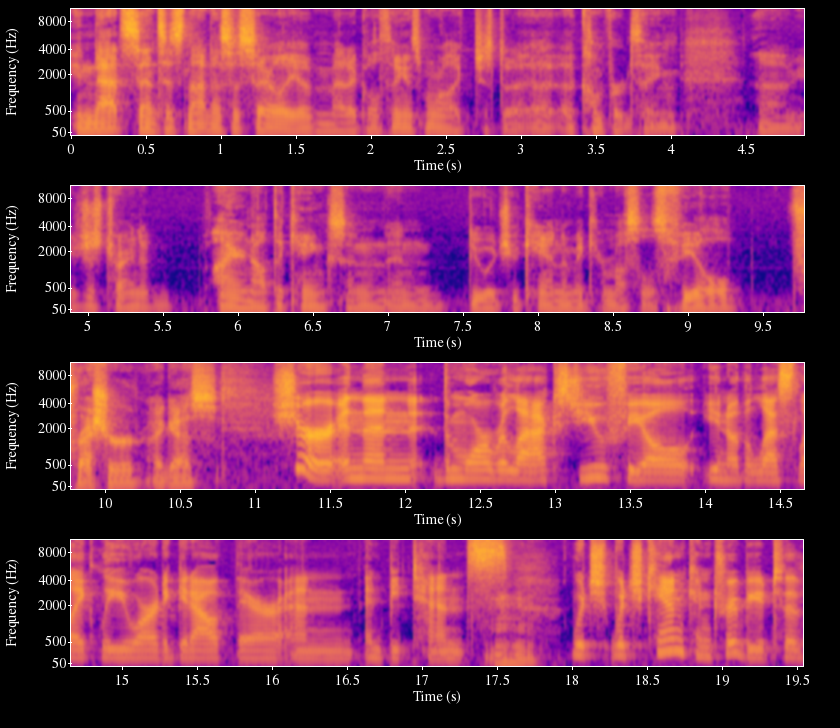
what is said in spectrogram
in that sense, it's not necessarily a medical thing. It's more like just a, a comfort thing. Um, you're just trying to iron out the kinks and and do what you can to make your muscles feel fresher, I guess. Sure, and then the more relaxed you feel, you know, the less likely you are to get out there and and be tense, mm-hmm. Which which can contribute to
